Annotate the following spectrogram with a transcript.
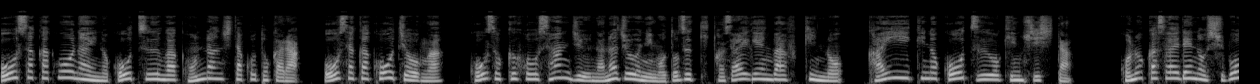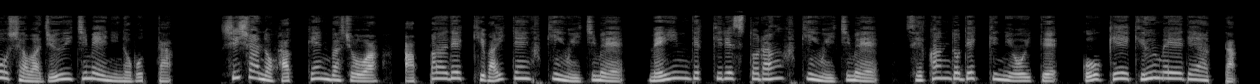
大阪港内の交通が混乱したことから、大阪港庁が高速法37条に基づき火災現場付近の海域の交通を禁止した。この火災での死亡者は11名に上った。死者の発見場所は、アッパーデッキ売店付近1名、メインデッキレストラン付近1名、セカンドデッキにおいて合計9名であった。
